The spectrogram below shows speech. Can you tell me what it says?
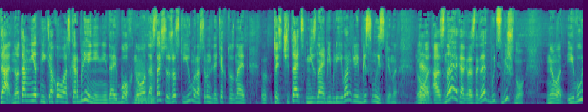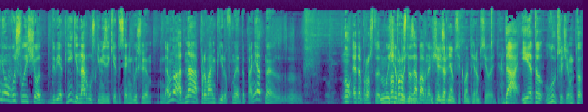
да, но там нет никакого оскорбления, не дай бог. Но достаточно жесткий юмор, особенно для тех, кто знает. э, То есть читать, не зная Библии и Евангелия, бессмысленно. Да. Вот. А зная как раз, тогда это будет смешно. Ну вот. И у него вышло еще две книги на русском языке. То есть они вышли давно. Одна про вампиров, ну это понятно. Э, ну, это просто, Мы еще просто будем, забавная еще книжка. вернемся к вампирам сегодня. Да, и это лучше, чем то-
